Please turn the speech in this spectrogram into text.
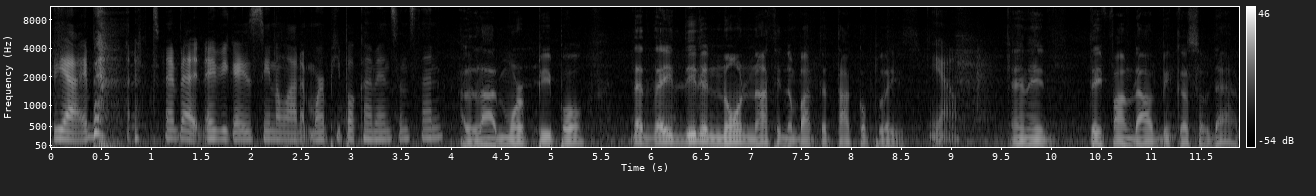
Yeah, I bet. I bet. Have you guys seen a lot of more people come in since then? A lot more people that they didn't know nothing about the taco place. Yeah. and it, they found out because of that.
